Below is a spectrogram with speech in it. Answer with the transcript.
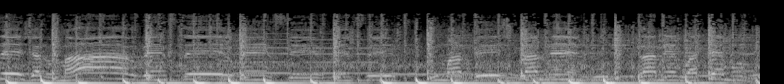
Seja no mar. Vencer, vencer, vencer. Uma vez Flamengo, Flamengo até morrer.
